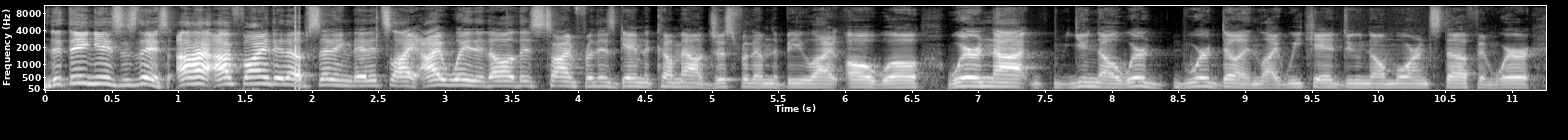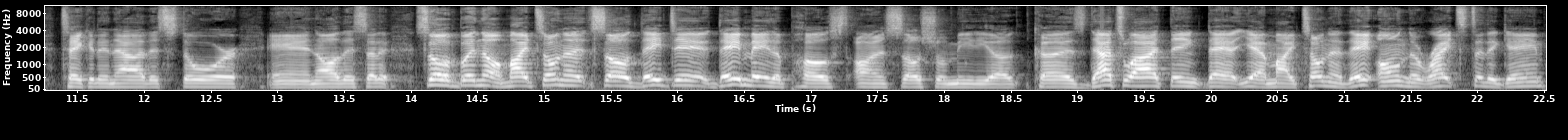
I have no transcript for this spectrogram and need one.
the thing is is this. I, I find it upsetting that it's like i waited all this time for this game to come out just for them to be like oh well we're not you know we're we're done. Like we can't do no more and stuff and we're taking it out of the store and all this other so but no my Mytona so they did they made a post on social media because that's why i think that yeah my Mytona they own the rights to the game.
